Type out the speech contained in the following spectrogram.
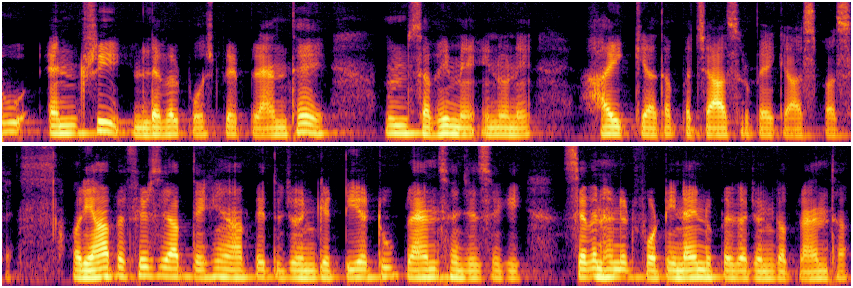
two entry level postpaid plan थे। उन सभी में इन्होंने हाइक किया था पचास रुपये के आसपास से। और यहाँ पे फिर से आप देखें, यहाँ पे तो जो इनके टीयर टू प्लान्स हैं, जैसे कि सेवन हंड्रेड फोर्टी नाइन रुपये का जो इनका प्लान था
